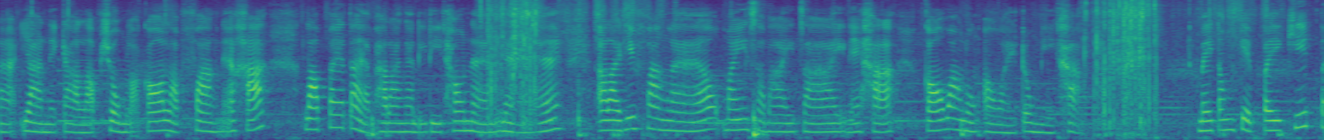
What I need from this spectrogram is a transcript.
ณญาณในการรับชมแล้วก็รับฟังนะคะ รับไปแต่พลังงานดีๆ เท่านั้นนะอะไรที่ฟังแล้วไม่สบายใจนะคะ ก็วางลงเอาไว้ตรงนี้ค่ะ ไม่ต้องเก็บไปคิดไป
